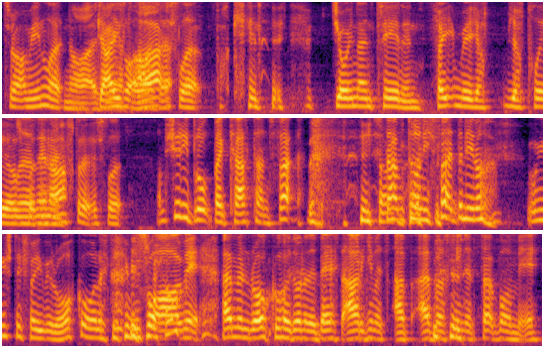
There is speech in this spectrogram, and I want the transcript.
Do you know what I mean? Like No, guys like all, that, it? it's like fucking join in training, fighting with your, your players, Well, but then it? after it, it's like I'm sure he broke Big Cartan's foot. Stamped on his foot, didn't he know? we used to fight with Rocco all the time. as So, well. oh, mate, him and Rocco had one of the best arguments I've ever seen in football, mate.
